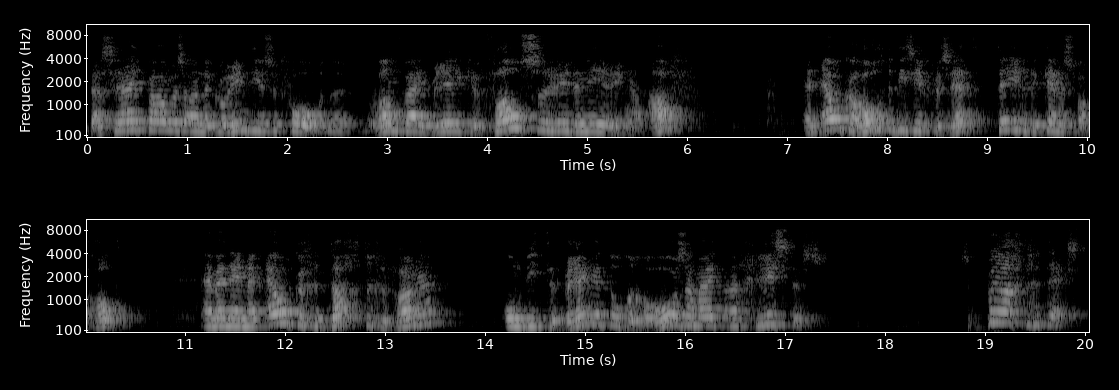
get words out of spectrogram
Daar schrijft Paulus aan de Corinthiërs het volgende. Want wij breken valse redeneringen af en elke hoogte die zich verzet tegen de kennis van God. En wij nemen elke gedachte gevangen om die te brengen tot de gehoorzaamheid aan Christus. Is een prachtige tekst.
